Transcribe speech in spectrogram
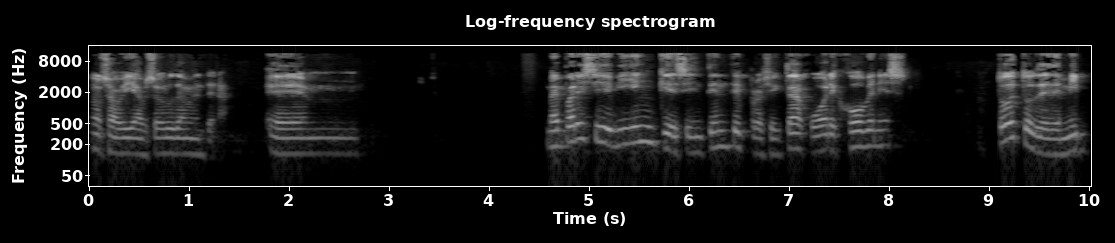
No sabía absolutamente nada. Em, me parece bien que se intente proyectar jugadores jóvenes. Todo esto desde mi,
